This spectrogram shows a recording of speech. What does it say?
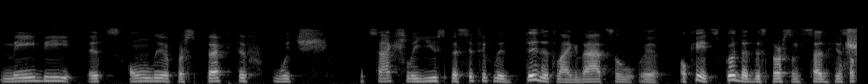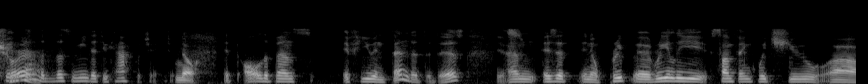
maybe it's only a perspective which it's actually you specifically did it like that so uh, okay it's good that this person said his Sure. opinion but it doesn't mean that you have to change it no. it all depends if you intended it is Yes. and is it you know pre- uh, really something which you uh,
